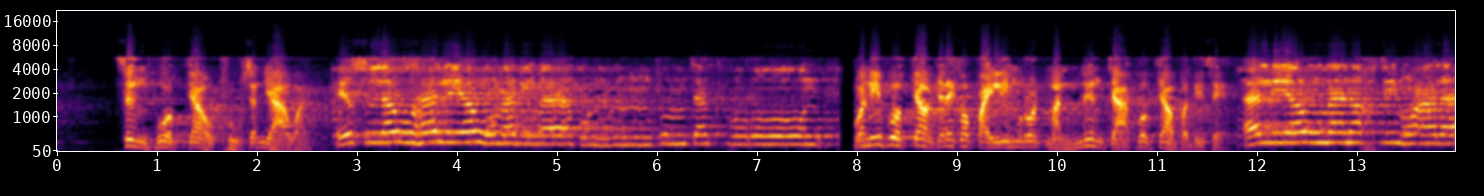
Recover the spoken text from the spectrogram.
ำซึ่งพวกเจ้าถูกสัญญาไว้ اصلوها اليوم بما كنتم تكفرون วันนี้พวกเจ้าจะได้เข้าไปลิ้มรสมันเนื่องจากพวกเจ้าปฏิเสธ اليوم نختم على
